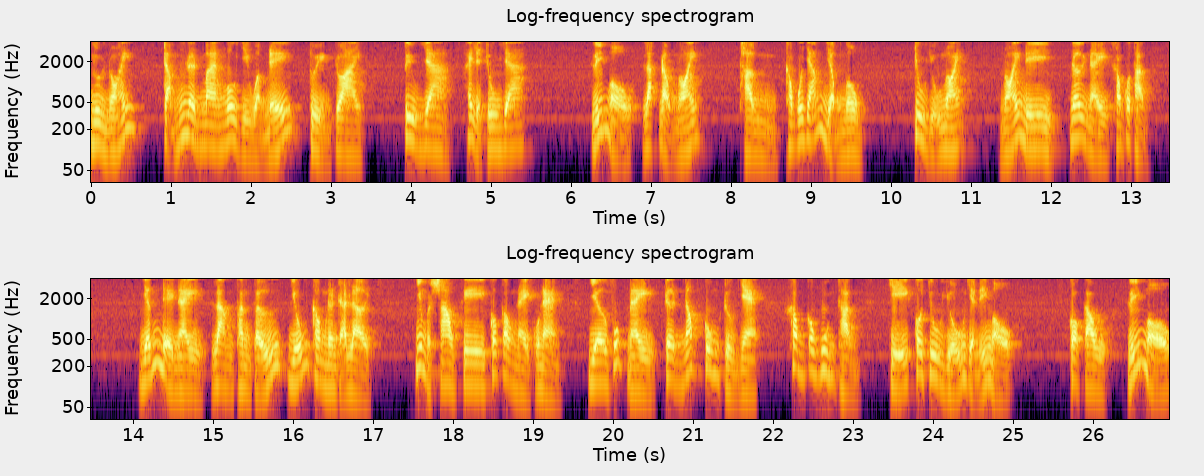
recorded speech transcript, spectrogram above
Người nói, trẫm nên mang ngôi vị hoàng đế, truyền cho ai? Tiêu gia hay là chu gia? Lý mộ lắc đầu nói, thần không có dám giọng ngôn. Chu Vũ nói, nói đi, nơi này không có thần. Vấn đề này làm thần tử vốn không nên trả lời. Nhưng mà sau khi có câu này của nàng, giờ phút này trên nóc cung trường nhạc, không có quân thần, chỉ có Chu Vũ và Lý Mộ. Có câu, Lý Mộ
